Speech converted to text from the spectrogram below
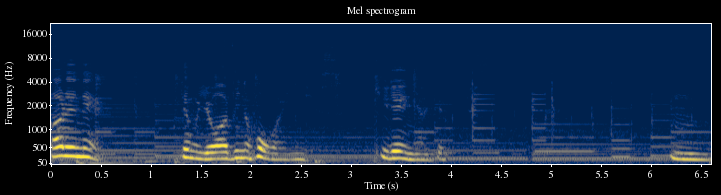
た。あれねでも弱火の方がいいんです。綺麗に焼ける。うん。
